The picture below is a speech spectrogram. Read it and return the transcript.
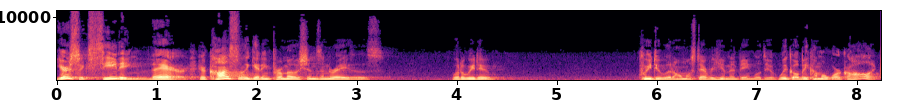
You're succeeding there. You're constantly getting promotions and raises. What do we do? We do what almost every human being will do we go become a workaholic.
